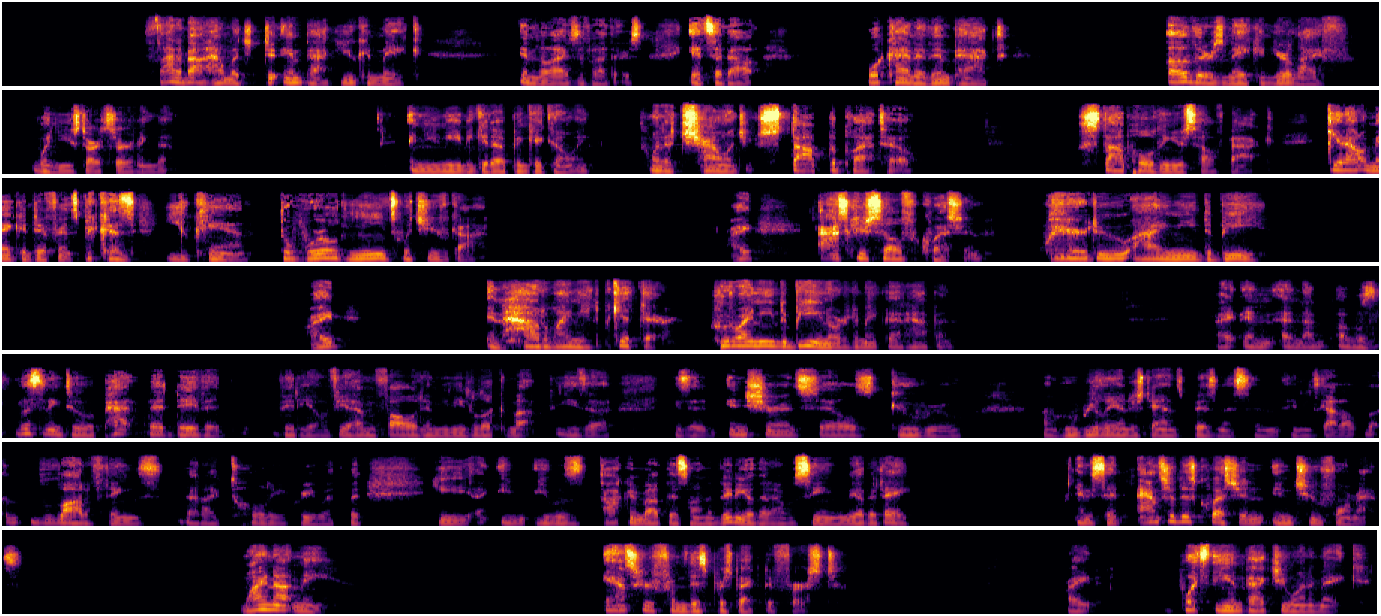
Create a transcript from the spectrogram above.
It's not about how much impact you can make in the lives of others. It's about what kind of impact others make in your life when you start serving them. And you need to get up and get going. I want to challenge you stop the plateau, stop holding yourself back, get out and make a difference because you can. The world needs what you've got. Right? Ask yourself a question Where do I need to be? Right? And how do I need to get there? Who do I need to be in order to make that happen? right? And and I, I, was listening to a Pat Bet David video. If you haven't followed him, you need to look him up. He's a he's an insurance sales guru uh, who really understands business, and, and he's got a, a, lot of things that I totally agree with. But he, he he was talking about this on a video that I was seeing the other day, and he said, answer this question in two formats. Why not me? Answer from this perspective first. Right? What's the impact you want to make?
